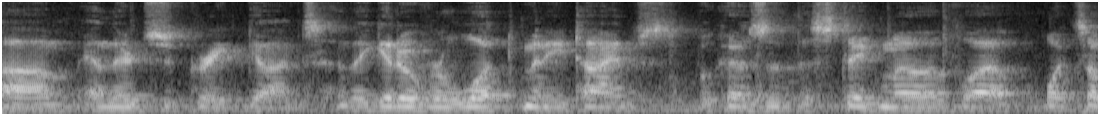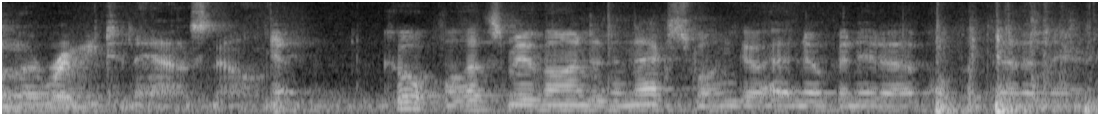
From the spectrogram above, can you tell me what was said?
Um, and they're just great guns. And they get overlooked many times because of the stigma of uh, what some of the Remington has now. Yeah. Cool. Well, let's move on to the next one. Go ahead and open it up. I'll put that in there.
